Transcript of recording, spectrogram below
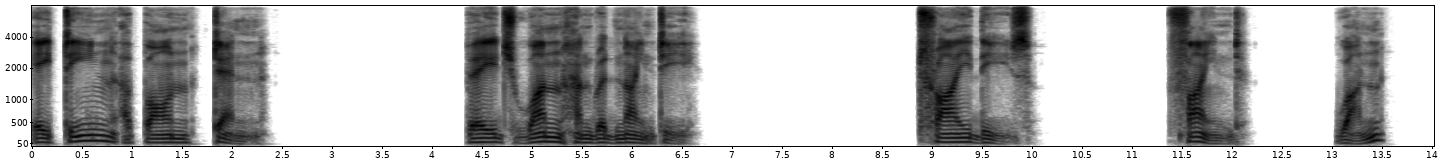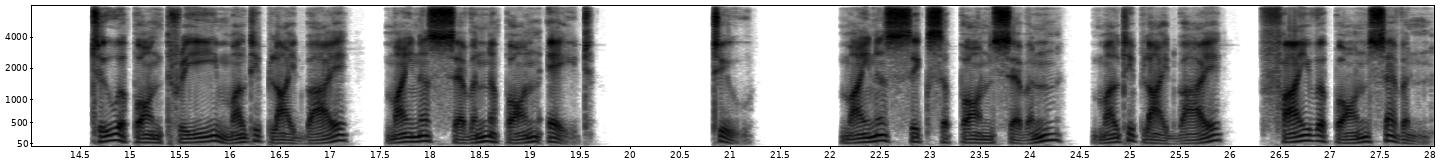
18 upon 10. Page 190 Try these. Find 1. 2 upon 3 multiplied by minus 7 upon 8. 2. Minus 6 upon 7 multiplied by 5 upon 7.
